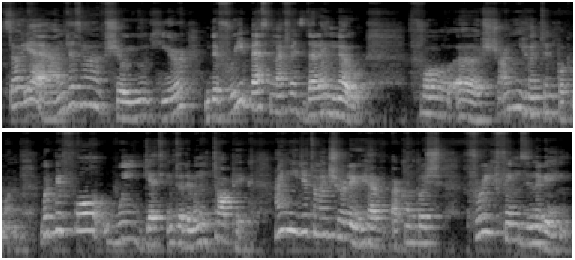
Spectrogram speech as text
So yeah, I'm just gonna show you here the three best methods that I know for uh, shiny hunting Pokemon. But before we get into the main topic, I need you to make sure that you have accomplished three things in the game.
